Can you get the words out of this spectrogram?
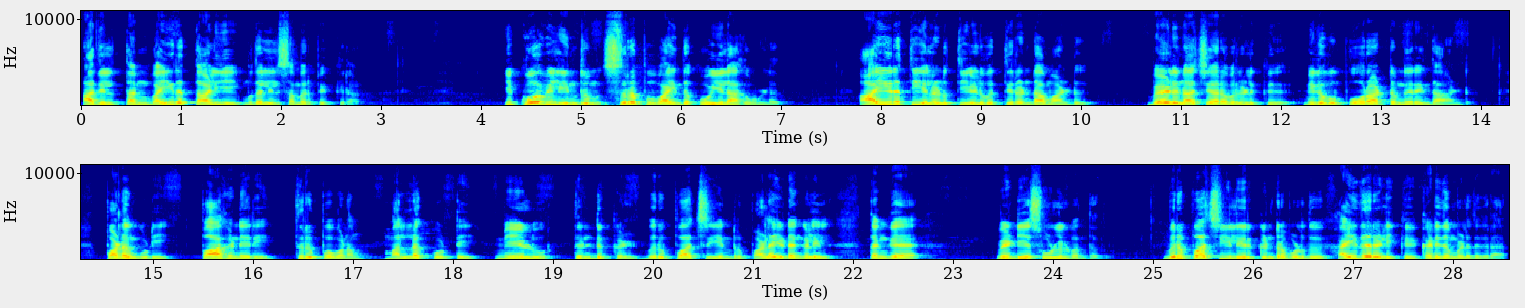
அதில் தன் வைரத் தாலியை முதலில் சமர்ப்பிக்கிறாள். இக்கோவில் இன்றும் சிறப்பு வாய்ந்த கோயிலாக உள்ளது. ஆயிரத்தி எழுநூற்றி எழுபத்தி ரெண்டாம் ஆண்டு வேலுநாச்சியார் அவர்களுக்கு மிகவும் போராட்டம் நிறைந்த ஆண்டு. பழங்குடி பாகநெறி திருப்பவனம் மல்லக்கோட்டை மேலூர் திண்டுக்கல் வெறுப்பாச்சி என்று பல இடங்களில் தங்க வேண்டிய சூழல் வந்தது. விருப்பாட்சியில் இருக்கின்ற பொழுது ஹைதர் அலிக்கு கடிதம் எழுதுகிறார்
